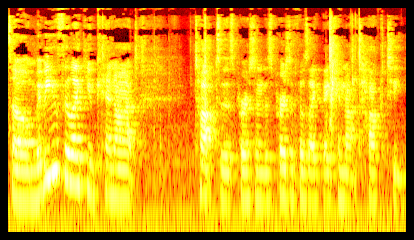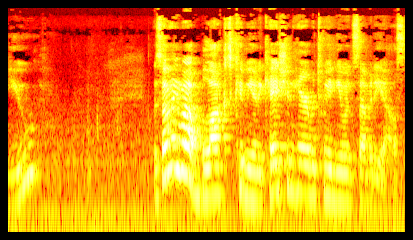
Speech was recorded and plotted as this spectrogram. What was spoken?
So maybe you feel like you cannot talk to this person. This person feels like they cannot talk to you. There's something about blocked communication here between you and somebody else.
